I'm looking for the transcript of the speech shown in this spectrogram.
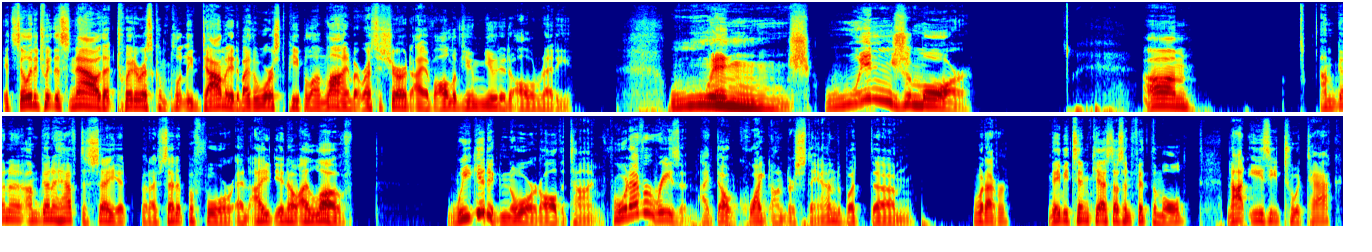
It's silly to tweet this now that Twitter is completely dominated by the worst people online, but rest assured, I have all of you muted already. Whinge. Whinge more. Um, I'm gonna I'm gonna have to say it, but I've said it before, and I you know I love. We get ignored all the time for whatever reason. I don't quite understand, but um, whatever. Maybe Timcast doesn't fit the mold. Not easy to attack.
